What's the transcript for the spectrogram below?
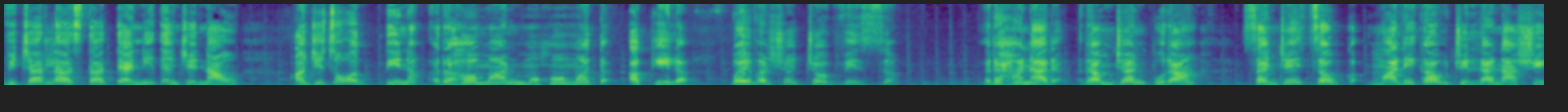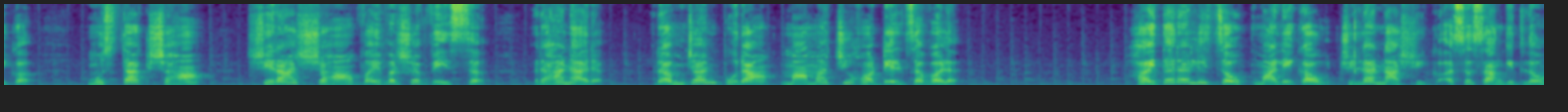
विचारलं असता त्यांनी त्यांचे नाव अजिजोद्दीन रहमान मोहम्मद अकील वय वर्ष चोवीस. राहणार रमजानपुरा संजय चौक मालेगाव जिल्हा नाशिक. मुस्ताक शहा शिराज शहा वय वर्ष वीस. राहणार रमजानपुरा मामाची हॉटेलजवळ हैदर अली चौक मालेगाव जिल्हा नाशिक असं सांगितलं.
